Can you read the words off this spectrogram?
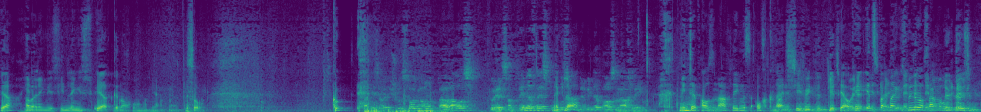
ja, aber, hinlänglich, hinlänglich. Ja, genau. Ja, ja. so. Guck, Dann ist aber die Schlussfolgerung daraus, du hältst am Trainer fest Na und musst klar. in der Winterpause nachlegen. Winterpause nachlegen ist auch Quatsch. Nein, ich, will- jetzt Ja, okay, jetzt kann mach mal, ich will nur noch sagen, warum lösen.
